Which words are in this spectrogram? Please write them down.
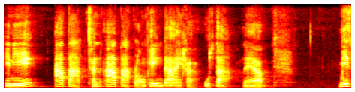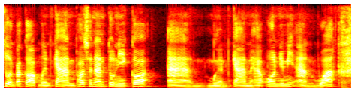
ทีนี้อ้าปากฉันอ้าปากร้องเพลงได้ค่ะ อุตะนะครับ มีส่วนประกอบเหมือนกัน เพราะฉะนั้นตัวนี้ก็อ่านเหมือนกันนะครับออนยมิอ่านว่าค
